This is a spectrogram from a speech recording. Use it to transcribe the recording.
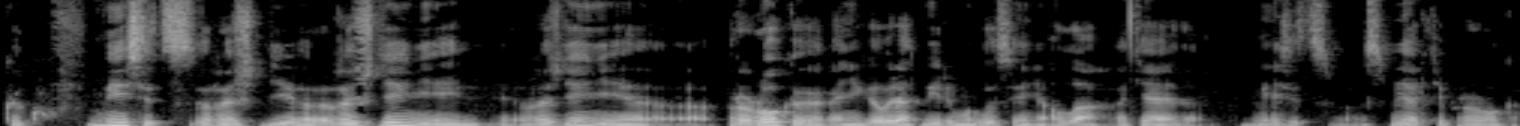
как в месяц рождения, рождения, рождения пророка, как они говорят, мир ему благословение Аллаха, хотя это месяц смерти пророка,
